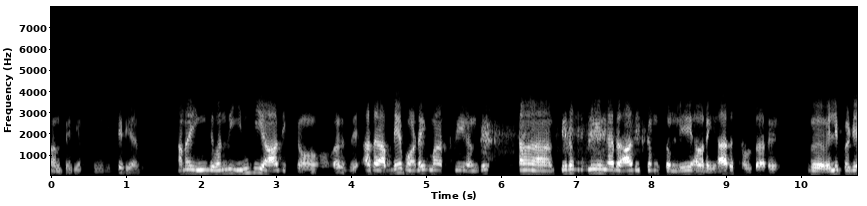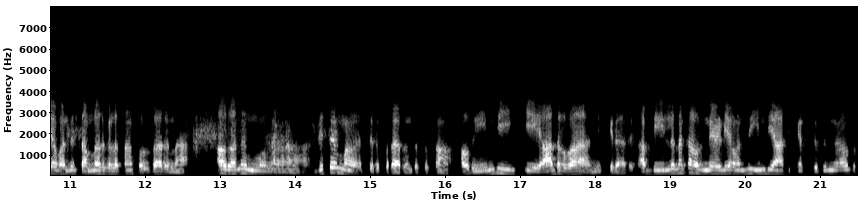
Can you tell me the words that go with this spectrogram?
தான் தெரியும். ஹிந்தி தெரியாது. ஆனா இங்க வந்து இந்தி ஆதிக்கம் வருது. அதை அப்படியே மடை மாற்றி வந்து ஆஹ் பிற மொழியினர் ஆதிக்கம் சொல்லி அவரை யாரு சொல்றாரு? வெளிப்படையா வந்து தமிழர்களை தான் சொல்றாருன்னா அவர் வந்து திசை திருப்புறாருன்றது தான் அவர் இந்திக்கு ஆதரவா நிக்கிறாரு. அப்படி இல்லைனாக்கா அவர் நேரடியா வந்து இந்திய ஆதிக்கம் இருக்குதுங்கிறது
